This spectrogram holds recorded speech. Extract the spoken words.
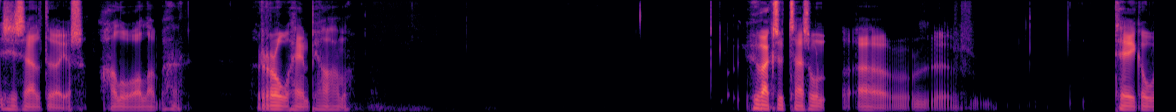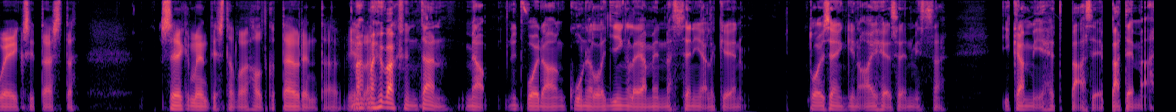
sisältöä, jos haluaa olla vähän rouheempi hahmo. Hyväksyt sä sun äh, takeawayksi tästä segmentistä vai haluatko täydentää vielä? Mä, mä hyväksyn tämän. Ja nyt voidaan kuunnella jinglejä mennä sen jälkeen toiseenkin aiheeseen, missä ikämiehet pääsee pätemään.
